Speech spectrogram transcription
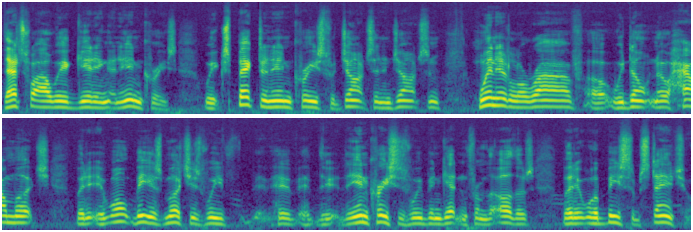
That's why we're getting an increase. We expect an increase for Johnson & Johnson. When it'll arrive, uh, we don't know how much, but it won't be as much as we've have, the, the increases we've been getting from the others, but it will be substantial.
